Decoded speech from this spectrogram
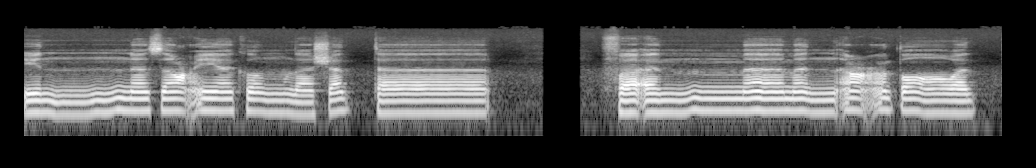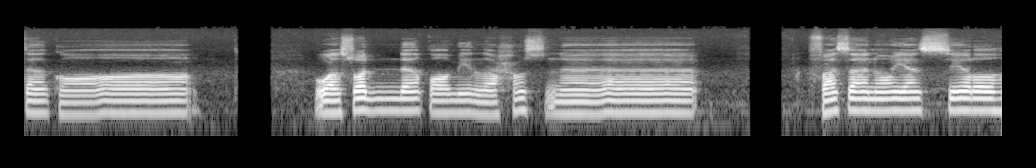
إن سعيكم لشتى. فأما من أعطى واتقى وصدق بالحسنى. فسنيسره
